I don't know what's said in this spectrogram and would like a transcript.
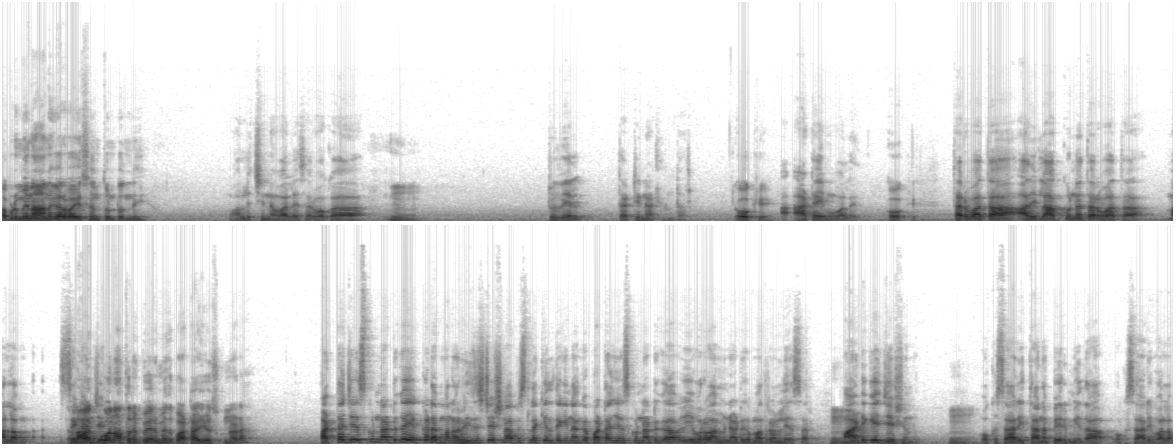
అప్పుడు మీ నాన్నగారి వయసు ఎంత ఉంటుంది వాళ్ళు చిన్నవాళ్ళే సార్. ఒక ఉమ్, ట్వెల్వ్ థర్టీన్ అట్లుంటారు. ఓకే. ఆ- టైం వాళ్ళది. ఓకే. తర్వాత అది లాక్కున్న తర్వాత మళ్ళా అతని పేరు మీద పట్టా చేసుకున్నాడా? పట్ట చేసుకున్నట్టుగా ఎక్కడ మనం రిజిస్ట్రేషన్ ఆఫీస్లోకి వెళ్తే పట్ట చేసుకున్నట్టుగా ఎవరో అమ్మినట్టుగా మాత్రం లేదు సార్. మాటికే చేసిండు. ఒకసారి తన పేరు మీద ఒకసారి వాళ్ళ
